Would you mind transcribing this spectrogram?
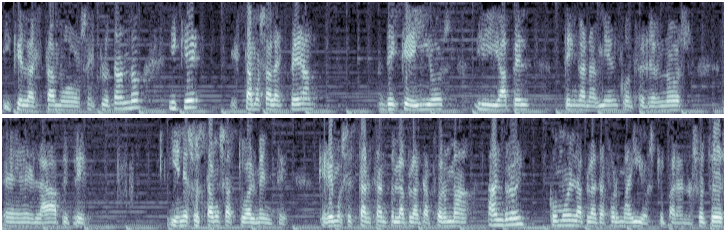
y que la estamos explotando y que estamos a la espera de que iOS y Apple tengan a bien concedernos eh, la app y en eso estamos actualmente. Queremos estar tanto en la plataforma Android como en la plataforma iOS, que para nosotros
